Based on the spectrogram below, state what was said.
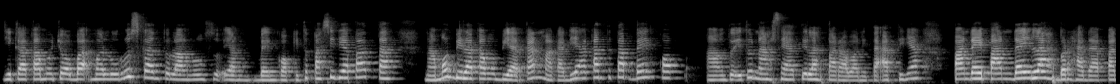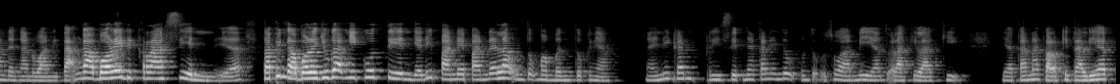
Jika kamu coba meluruskan tulang rusuk yang bengkok itu, pasti dia patah. Namun, bila kamu biarkan, maka dia akan tetap bengkok. Nah, untuk itu nasihatilah para wanita. Artinya pandai-pandailah berhadapan dengan wanita. Enggak boleh dikerasin ya, tapi enggak boleh juga ngikutin. Jadi pandai-pandailah untuk membentuknya. Nah, ini kan prinsipnya kan itu untuk suami ya, untuk laki-laki. Ya, karena kalau kita lihat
